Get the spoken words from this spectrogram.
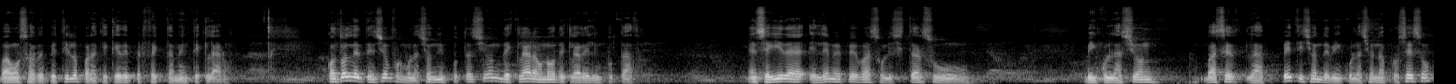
Vamos a repetirlo para que quede perfectamente claro. Control de detención, formulación de imputación, declara o no declara el imputado. Enseguida el MP va a solicitar su vinculación, va a hacer la petición de vinculación a proceso,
